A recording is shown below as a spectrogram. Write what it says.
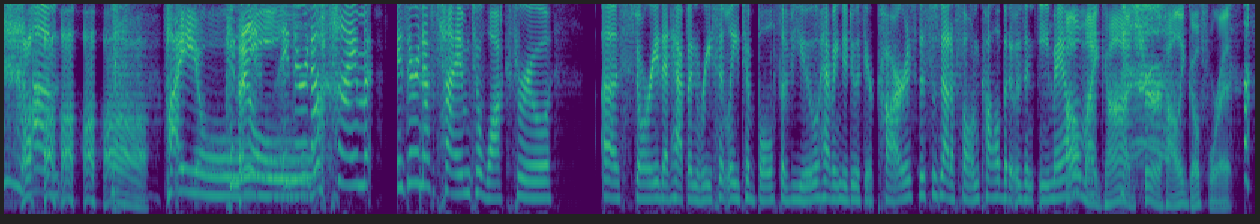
Ah. Hi-yo. Can we, is there enough time? Is there enough time to walk through a story that happened recently to both of you having to do with your cars? This was not a phone call, but it was an email. Oh my God! Sure, Holly, go for it.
